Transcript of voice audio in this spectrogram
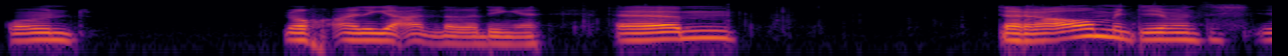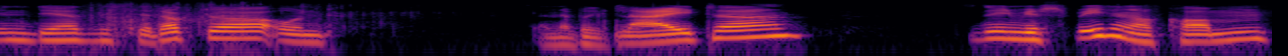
und noch einige andere Dinge. Ähm, der Raum, in dem man sich, in der sich der Doktor und seine Begleiter, zu denen wir später noch kommen,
